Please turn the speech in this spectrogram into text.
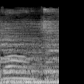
어려워.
